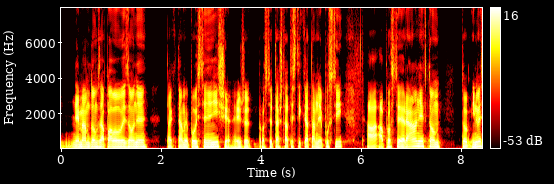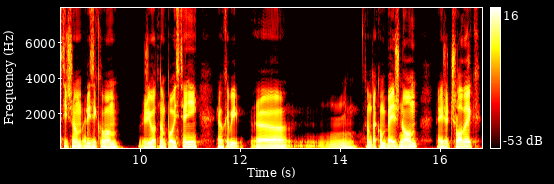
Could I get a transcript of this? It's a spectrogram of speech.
nemám dom v záplavovej zóne, tak tam je poistenie nižšie. Hej? Že proste tá štatistika tam nepustí. A, a proste reálne v tom, tom investičnom rizikovom životnom poistení ako keby uh, v tom takom bežnom, hej, že človek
